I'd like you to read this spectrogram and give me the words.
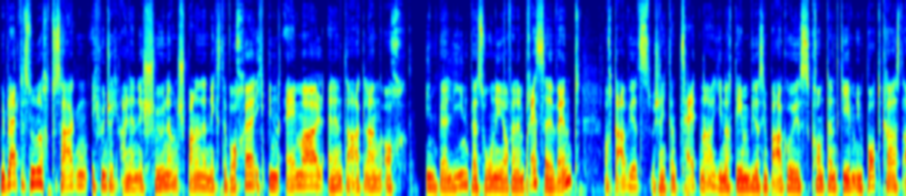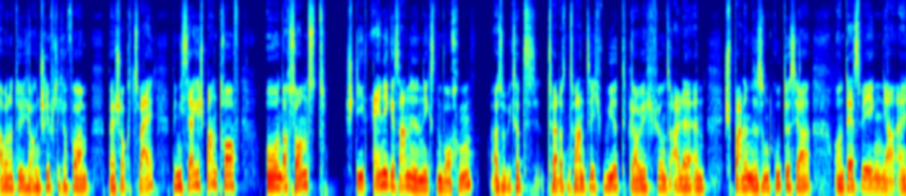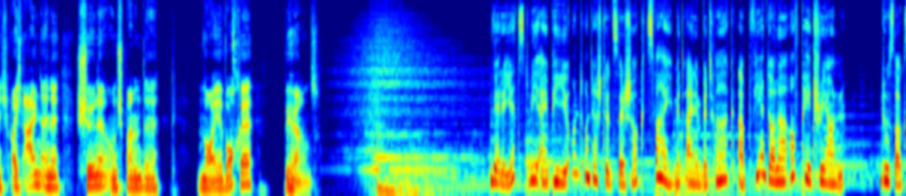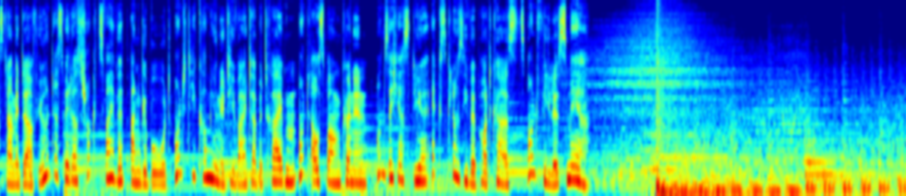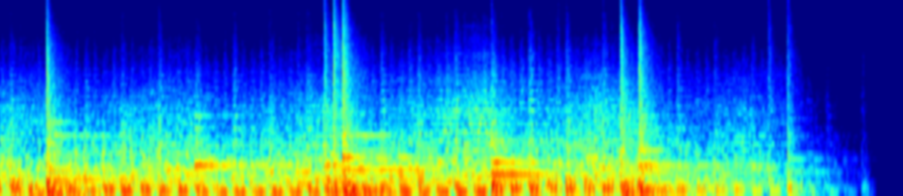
Mir bleibt jetzt nur noch zu sagen, ich wünsche euch allen eine schöne und spannende nächste Woche. Ich bin einmal einen Tag lang auch in Berlin bei Sony auf einem Presseevent. Auch da wird es wahrscheinlich dann zeitnah, je nachdem wie das Embargo ist, Content geben im Podcast, aber natürlich auch in schriftlicher Form bei Shock 2. Bin ich sehr gespannt drauf. Und auch sonst steht einiges an in den nächsten Wochen. Also wie gesagt, 2020 wird, glaube ich, für uns alle ein spannendes und gutes Jahr. Und deswegen, ja, euch allen eine schöne und spannende neue Woche. Wir hören uns. Werde jetzt VIP und unterstütze Shock 2 mit einem Betrag ab 4 Dollar auf Patreon. Du sorgst damit dafür, dass wir das Shock 2 Webangebot und die Community weiter betreiben und ausbauen können und sicherst dir exklusive Podcasts und vieles mehr.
